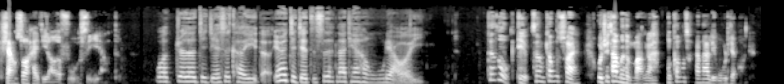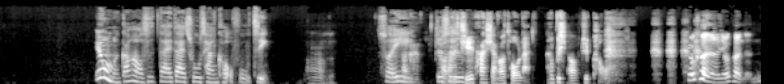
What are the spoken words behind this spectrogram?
享受海底捞的服务是一样的。我觉得姐姐是可以的，因为姐姐只是那天很无聊而已。但是我诶、真的看不出来，我觉得他们很忙啊，我看不出来他那里无聊。因为我们刚好是待在出餐口附近，嗯，所以就是其是实他想要偷懒，他不想要去跑。有可能，有可能。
